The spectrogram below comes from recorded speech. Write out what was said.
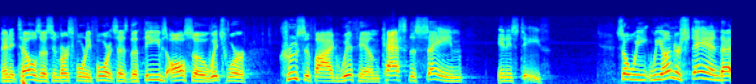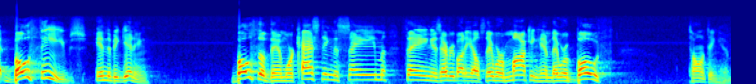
and it tells us in verse 44, it says, The thieves also, which were crucified with him, cast the same in his teeth. So we, we understand that both thieves in the beginning, both of them were casting the same thing as everybody else. They were mocking him, they were both taunting him.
